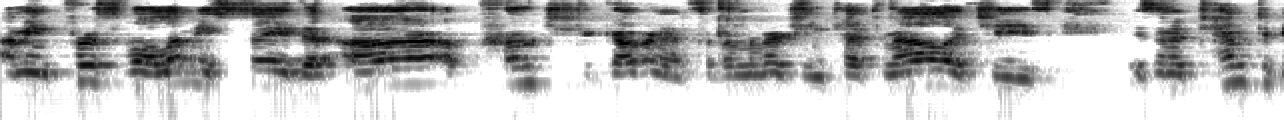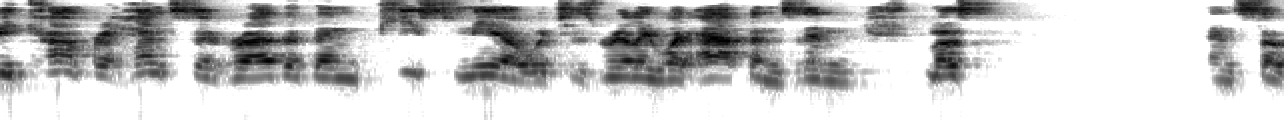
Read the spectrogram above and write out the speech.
I mean, first of all, let me say that our approach to governance of emerging technologies is an attempt to be comprehensive rather than piecemeal, which is really what happens in most and so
